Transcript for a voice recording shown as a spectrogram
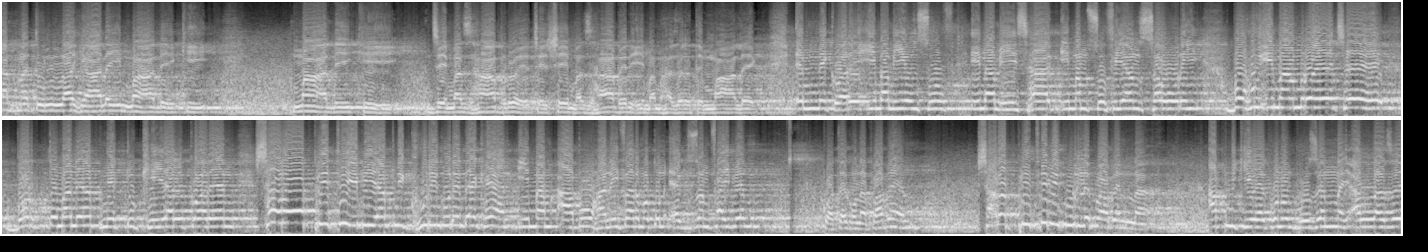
রহমতুল্লাহ আলাই মালিকি। মালিকি যে মজহাব রয়েছে, সেই মজহাবের ইমাম হজরত মালিক। এমনি করে ইমাম ইউসুফ, ইমাম ইসহাক, ইমাম সুফিয়ান সৌরি, বহু ইমাম রয়েছে। বর্তমানে আপনি একটু খেয়াল করেন, সারা পৃথিবী আপনি ঘুরে ঘুরে দেখেন, ইমাম আবু হানিফার মতন একজন পাইবেন? কথা কোনা পাবেন? সারা পৃথিবী ঘুরলে পাবেন না। আপনি কি এখনও বুঝেন নাই? আল্লাহ যে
